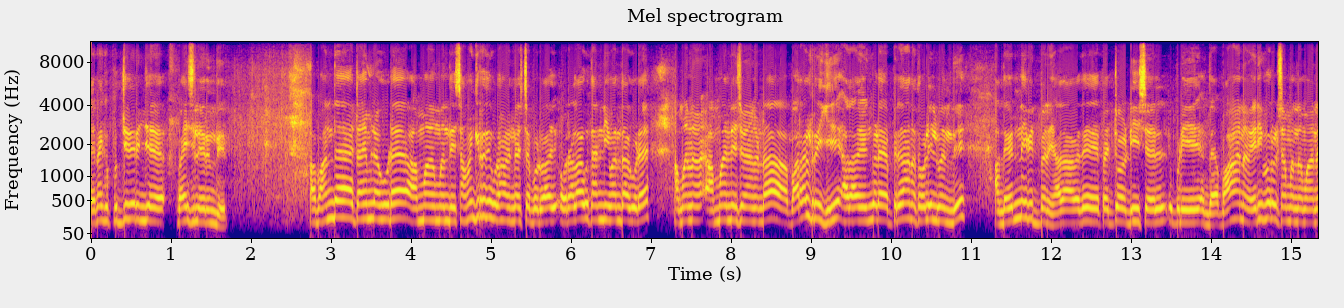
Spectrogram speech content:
எனக்கு புத்தி தெரிஞ்ச வயசுல இருந்து அப்போ அந்த டைமில் கூட அம்மா வந்து சமைக்கிறது கூட கஷ்டப்படுவா ஓரளவுக்கு தண்ணி வந்தால் கூட அம்மா அம்மா என்ன செய்வாங்கடா வரல் அதாவது எங்களோட பிரதான தொழில் வந்து அந்த எண்ணெய் விற்பனை. அதாவது பெட்ரோல் டீசல் இப்படி அந்த வாகன எரிபொருள் சம்மந்தமான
